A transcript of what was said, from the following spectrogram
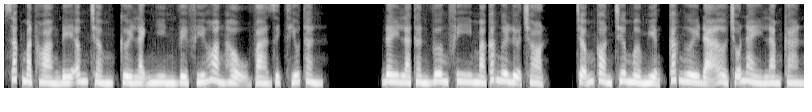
Sắc mặt hoàng đế âm trầm cười lạnh nhìn về phía hoàng hậu và dịch thiếu thần. Đây là thần vương phi mà các ngươi lựa chọn. Chấm còn chưa mở miệng các ngươi đã ở chỗ này làm càn.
